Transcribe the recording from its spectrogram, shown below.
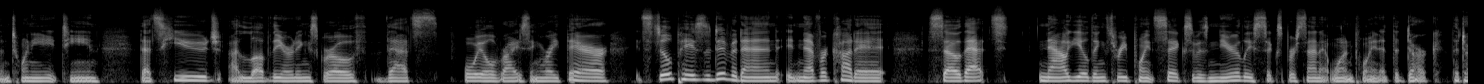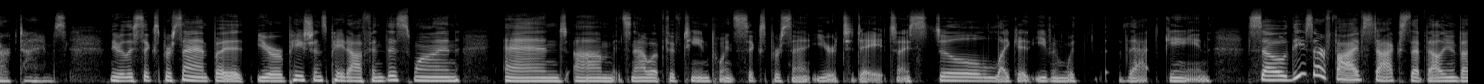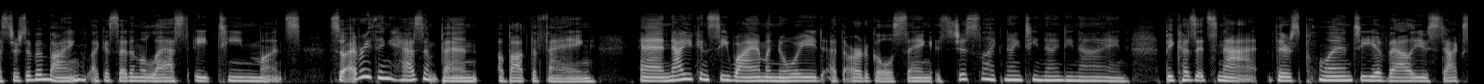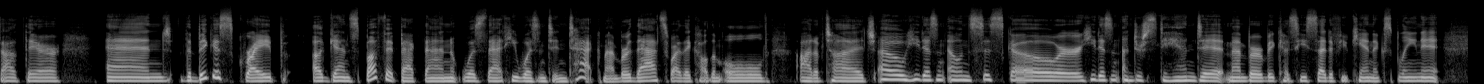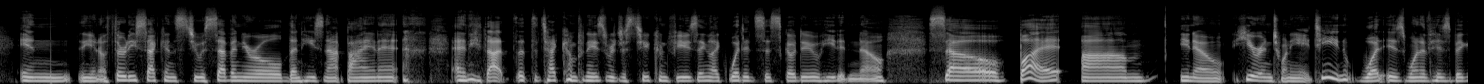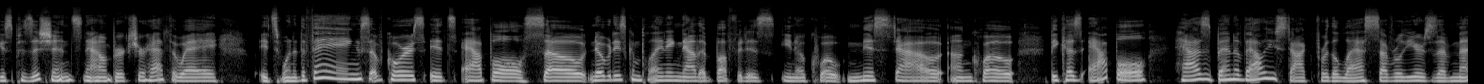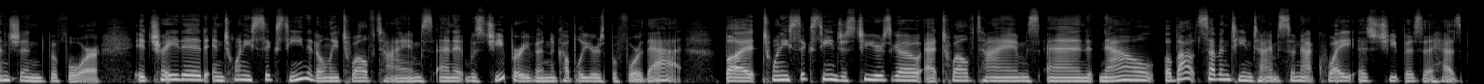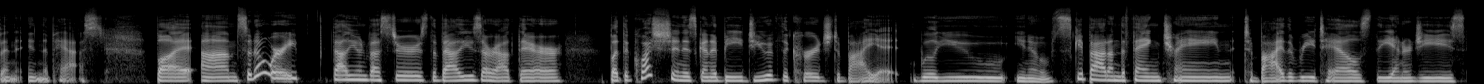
in 2018. That's huge. I love the earnings growth. That's oil rising right there. It still pays the dividend. It never cut it. So that's now yielding 3.6 it was nearly 6% at one point at the dark the dark times. Nearly 6% but your patience paid off in this one and um, it's now up 15.6% year to date. And i still like it even with that gain. So these are five stocks that value investors have been buying like i said in the last 18 months. So everything hasn't been about the fang and now you can see why I'm annoyed at the article saying it's just like 1999 because it's not. There's plenty of value stocks out there. And the biggest gripe against Buffett back then was that he wasn't in tech. Remember, that's why they called him old, out of touch. Oh, he doesn't own Cisco or he doesn't understand it. Remember, because he said if you can't explain it in you know 30 seconds to a seven year old, then he's not buying it. and he thought that the tech companies were just too confusing. Like, what did Cisco do? He didn't know. So, but um, you know, here in 2018, what is one of his biggest positions now in Berkshire Hathaway? It's one of the fangs, of course, it's Apple. So nobody's complaining now that Buffett is, you know, quote, missed out, unquote, because Apple has been a value stock for the last several years, as I've mentioned before. It traded in 2016 at only 12 times, and it was cheaper even a couple years before that. But 2016, just two years ago, at 12 times, and now about 17 times. So not quite as cheap as it has been in the past. But um, so don't worry, value investors, the values are out there. But the question is going to be do you have the courage to buy it? Will you, you know, skip out on the FANG train to buy the retails, the energies,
